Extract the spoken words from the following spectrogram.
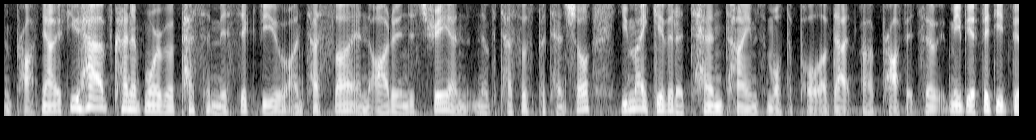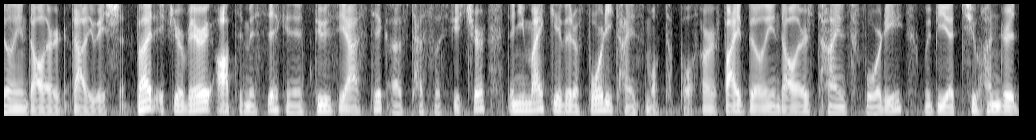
in profit. Now, if you have kind of more of a pessimistic view on Tesla and the auto industry and of Tesla's potential, you might give it a 10 times multiple of that uh, profit. So maybe a $50 billion valuation. But if you're very optimistic and enthusiastic of Tesla's future, then you might give it a 40 times multiple or $5 billion times 40 would be a $200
